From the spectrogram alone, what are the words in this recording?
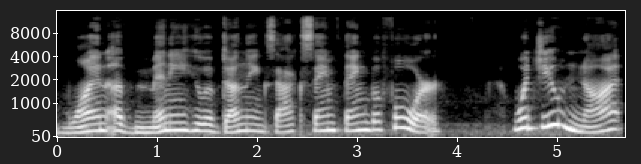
one of many who have done the exact same thing before. Would you not,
